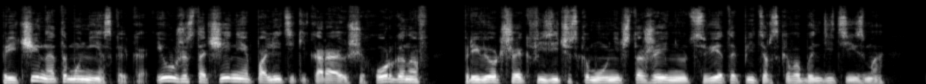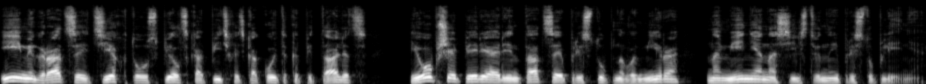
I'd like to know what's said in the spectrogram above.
Причин этому несколько, и ужесточение политики карающих органов, приведшее к физическому уничтожению цвета питерского бандитизма, и эмиграция тех, кто успел скопить хоть какой-то капиталец – и общая переориентация преступного мира на менее насильственные преступления.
